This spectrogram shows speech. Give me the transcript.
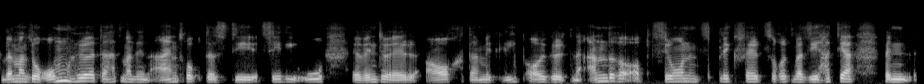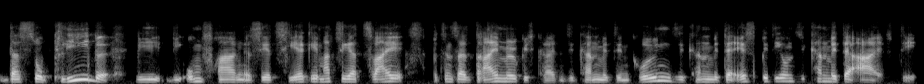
Wenn man so rumhört, da hat man den Eindruck, dass die CDU eventuell auch damit liebäugelt, eine andere Option ins Blickfeld zu rücken, weil sie hat ja, wenn das so bliebe, wie die Umfragen es jetzt hergeben, hat sie ja zwei bzw. drei Möglichkeiten. Möglichkeiten. Sie kann mit den Grünen, sie kann mit der SPD und sie kann mit der AfD.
